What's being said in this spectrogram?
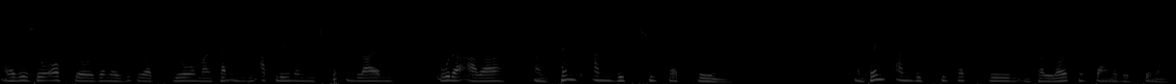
Und das ist so oft so, so eine Situation, man kann in diesen Ablehnungen stecken bleiben oder aber man fängt an, sich zu verdrehen. Man fängt an, sich zu verdrehen und verleugnet seine Bestimmung.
